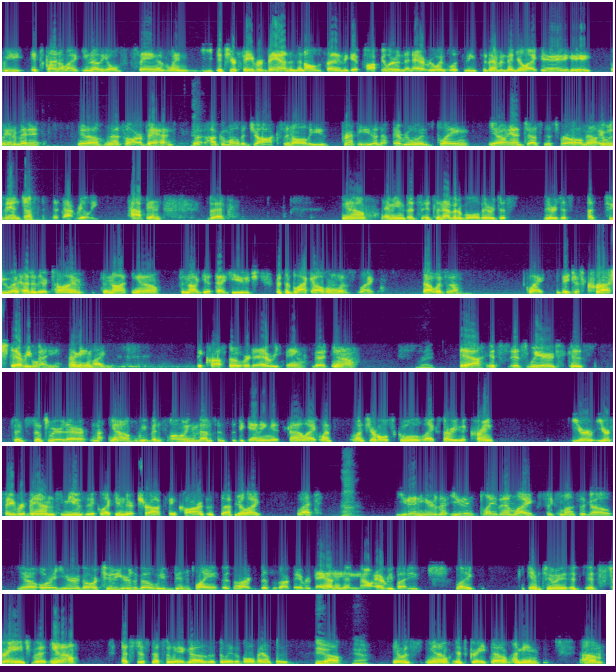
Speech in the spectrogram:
we it's kind of like you know the old saying of when it's your favorite band and then all of a sudden they get popular and then everyone's listening to them and then you're like, hey, hey wait a minute, you know, that's our band how come all the jocks and all these preppy and everyone's playing, you know, and justice for all now? It was and justice that that really happened, but you know, I mean, it's it's inevitable. They were just they were just uh, too ahead of their time to not, you know, to not get that huge. But the Black album was like that was a like they just crushed everybody. I mean, like they crossed over to everything. But you know, right? Yeah, it's it's weird because since since we were there, you know, we've been following them since the beginning. It's kind of like once once your whole school's like starting to crank your your favorite band's music like in their trucks and cars and stuff, you're like, what? You didn't hear that? You didn't play them like six months ago you know, or a year ago or two years ago, we've been playing. This is our this is our favorite band, and then now everybody's like into it. It's it's strange, but you know, that's just that's the way it goes. That's the way the ball bounces. Yeah. So, yeah. It was, you know, it's great though. I mean, um,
